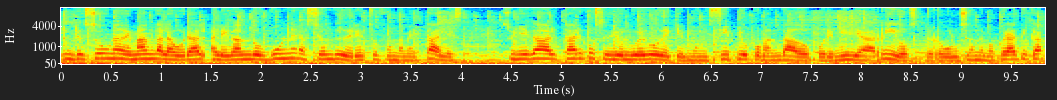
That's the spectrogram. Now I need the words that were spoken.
ingresó una demanda laboral alegando vulneración de derechos fundamentales. Su llegada al cargo se dio luego de que el municipio comandado por Emilia Ríos de Revolución Democrática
